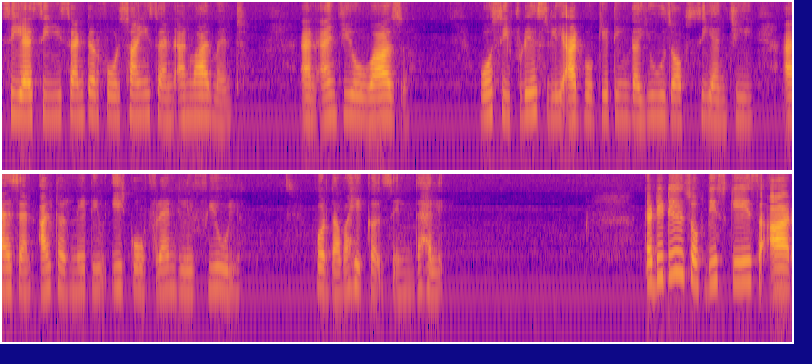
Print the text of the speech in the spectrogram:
CSE Center for Science and Environment, an NGO was vociferously advocating the use of CNG as an alternative eco-friendly fuel for the vehicles in Delhi. The details of this case are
